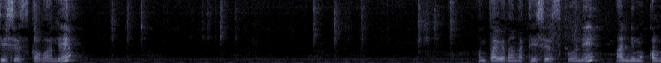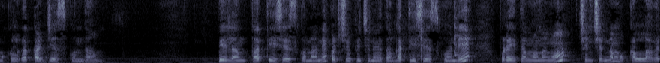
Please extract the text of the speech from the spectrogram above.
తీసేసుకోవాలి. అంతా విధంగా తీసేసుకొని అన్ని ముక్కలు ముక్కలుగా కట్ చేసుకుందాం. పీలంతా తీసేసుకున్నాను. ఇక్కడ చూపించిన విధంగా తీసేసుకోండి. ఇప్పుడైతే మనము చిన్న చిన్న ముక్కల్లాగా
